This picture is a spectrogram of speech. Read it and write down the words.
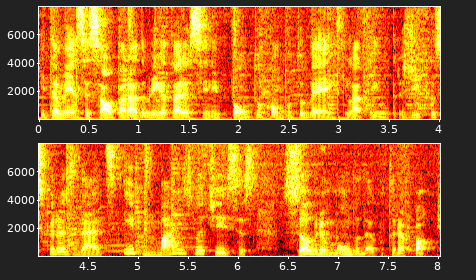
e também acessar o paradobrigatoriacine.com.br, que lá tem outras dicas, curiosidades e mais notícias sobre o mundo da cultura pop.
